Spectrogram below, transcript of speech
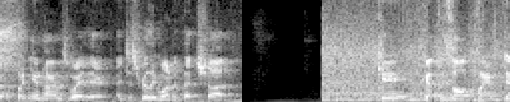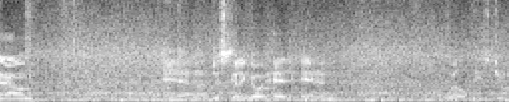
About putting you in harm's way there. I just really wanted that shot. Okay, got this all clamped down and I'm just going to go ahead and weld these joints.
